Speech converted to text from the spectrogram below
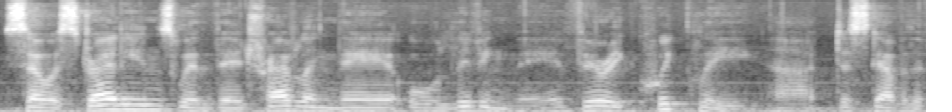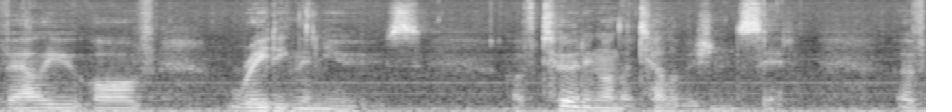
So Australians, whether they're travelling there or living there, very quickly uh, discover the value of reading the news, of turning on the television set, of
